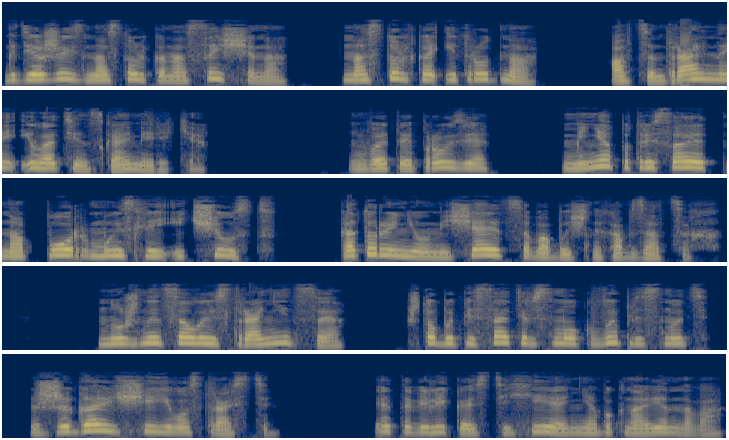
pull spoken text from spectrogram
где жизнь настолько насыщена, настолько и трудна, а в Центральной и Латинской Америке. В этой прозе меня потрясает напор мыслей и чувств, который не умещается в обычных абзацах. Нужны целые страницы, чтобы писатель смог выплеснуть сжигающие его страсти. Это великая стихия необыкновенного,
